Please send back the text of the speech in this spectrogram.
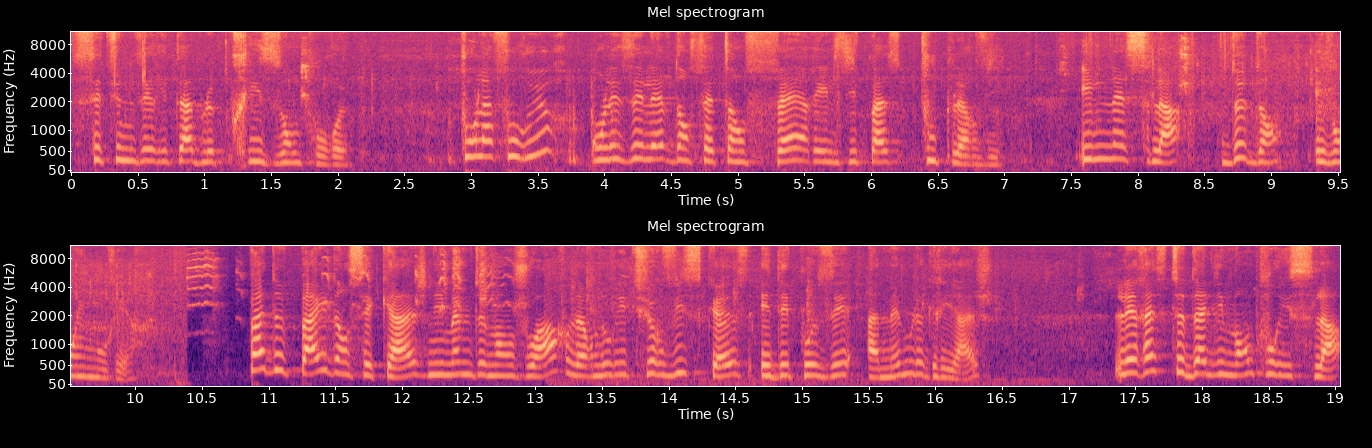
C'est une véritable prison pour eux. Pour la fourrure, on les élève dans cet enfer et ils y passent toute leur vie. Ils naissent là, dedans, et vont y mourir. Pas de paille dans ces cages, ni même de mangeoires, leur nourriture visqueuse est déposée à même le grillage. Les restes d'aliments pourrissent là,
